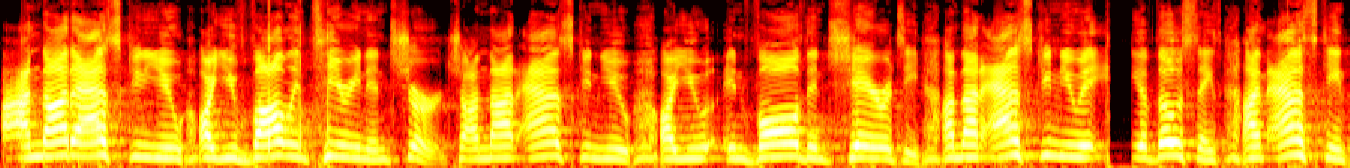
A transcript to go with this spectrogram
I'm not asking you, are you volunteering in church? I'm not asking you, are you involved in charity? I'm not asking you any of those things. I'm asking,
